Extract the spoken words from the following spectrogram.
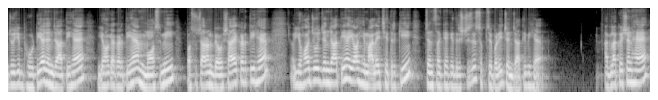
जो ये भोटिया जनजाति है, यह क्या करती है? मौसमी पशुचारण व्यवसाय करती है। यह जो जनजाति है, यह हिमालय क्षेत्र की जनसंख्या की दृष्टि से सबसे बड़ी जनजाति भी है। अगला क्वेश्चन है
